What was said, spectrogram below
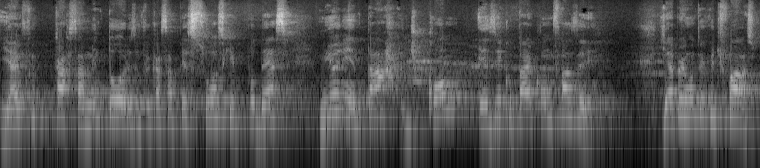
E aí eu fui caçar mentores, eu fui caçar pessoas que pudessem me orientar de como executar e como fazer. E a pergunta que eu te faço,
